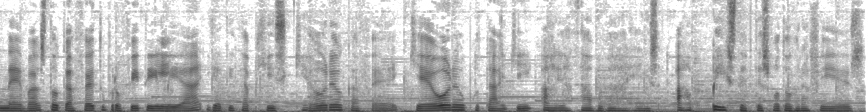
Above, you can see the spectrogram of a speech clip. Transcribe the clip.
Ανέβα στο καφέ του προφήτη Ηλία γιατί θα πιείς και ωραίο καφέ και ωραίο ποτάκι αλλά θα βγάλεις απίστευτες φωτογραφίες.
